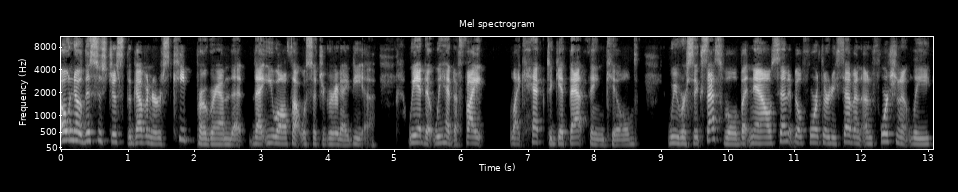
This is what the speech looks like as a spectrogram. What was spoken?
oh no this is just the governor's keep program that that you all thought was such a great idea. We had to we had to fight like heck to get that thing killed. We were successful but now senate bill 437 unfortunately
